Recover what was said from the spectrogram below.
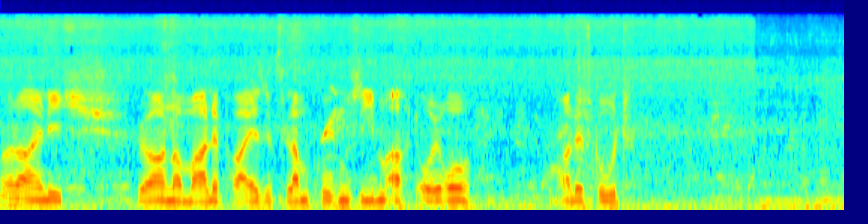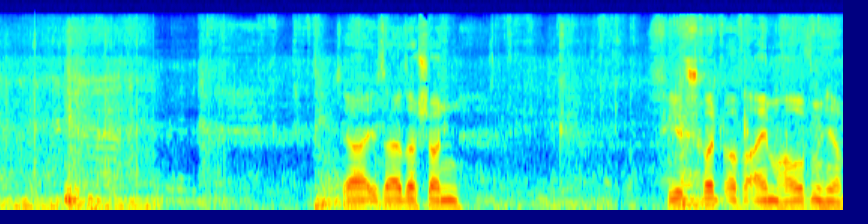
Oder eigentlich ja, normale Preise. Flammkuchen 7, 8 Euro. Alles gut. Da ist also schon viel Schrott auf einem Haufen hier.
